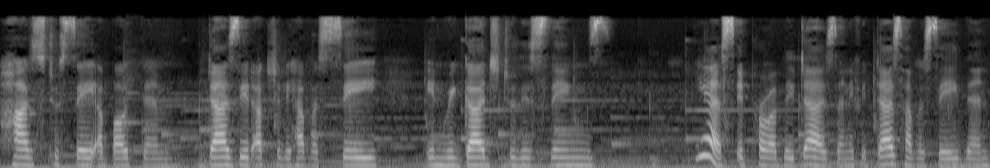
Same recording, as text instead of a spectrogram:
has to say about them. Does it actually have a say in regard to these things? Yes, it probably does. And if it does have a say, then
